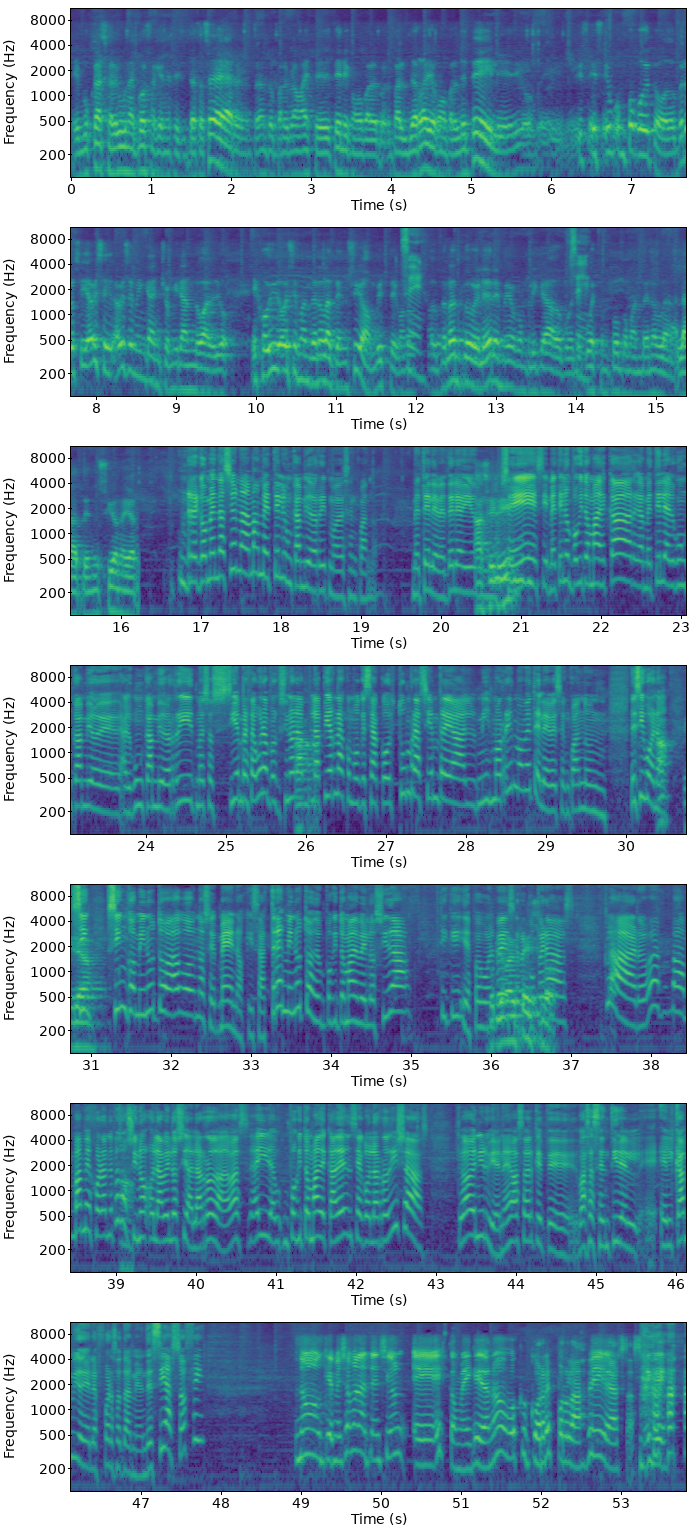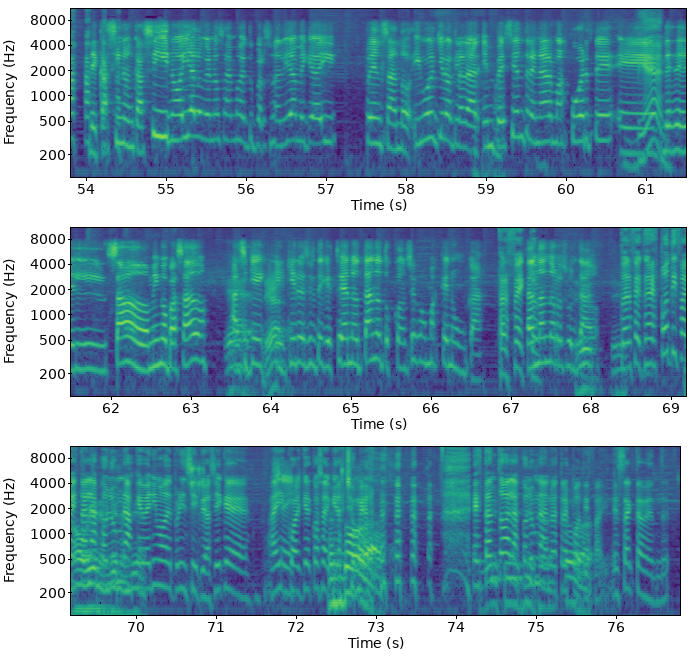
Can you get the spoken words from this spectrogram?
Eh, buscas alguna cosa que necesitas hacer, tanto para el programa este de tele como para el, para el de radio como para el de tele. Digo, eh, es, es un poco de todo. Pero sí, a veces, a veces me engancho mirando algo. Es jodido a veces mantener la atención, ¿viste? Cuando, Sí. cuando trato de leer es medio complicado porque Sí. te cuesta un poco mantener la, la atención ahí. arriba. Recomendación nada más, metele un cambio de ritmo de vez en cuando. Metele, metele ahí un, ¿Ah, sí? sí, sí, metele un poquito más de carga, metele algún cambio de, algún cambio de ritmo, eso siempre está bueno porque si no la, Ah. la pierna como que se acostumbra siempre al mismo ritmo, metele de vez en cuando un. Decís, bueno, Ah, mirá. cin- cinco minutos hago, no sé, menos quizás, tres minutos de un poquito más de velocidad, tiqui, y después volvés y el recuperás. Claro, va- va- vas mejorando. Después, o Ah. si no, o la velocidad, la rodada, vas ahí un poquito más de cadencia con las rodillas, te va a venir bien, ¿eh? vas a ver que te vas a sentir el, el cambio y el esfuerzo también. ¿Decías, Sofi? No, que me llama la atención eh, esto, me quedo, ¿no? Vos que corres por Las Vegas, así que de casino en casino, hay algo que no sabemos de tu personalidad, me quedo ahí pensando. Igual quiero aclarar, empecé a entrenar más fuerte eh, desde el sábado, domingo pasado, Bien, así que eh, quiero decirte que estoy anotando tus consejos más que nunca. Perfecto. Están dando resultados. Sí, sí. Perfecto. En Spotify No, están las columnas que venimos del principio, así que ahí Sí. cualquier cosa que quieras chumear. Están Sí, todas sí, las sí, columnas de todas. Spotify, exactamente.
